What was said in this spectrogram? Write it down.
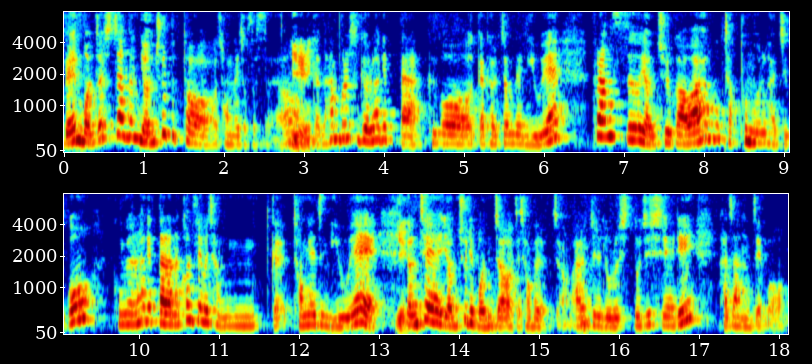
맨 먼저 시작은 연출부터 정해졌었어요. 예. 그러니까 한불 수교를 하겠다. 그거가 결정된 이후에 프랑스 연출가와 한국 작품을 가지고 공연을 하겠다라는 컨셉을 장, 그러니까 정해진 이후에 예. 연체 연출이 먼저 이제 정해졌죠. 노르시- 노지시엘이 가장 이제 뭐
